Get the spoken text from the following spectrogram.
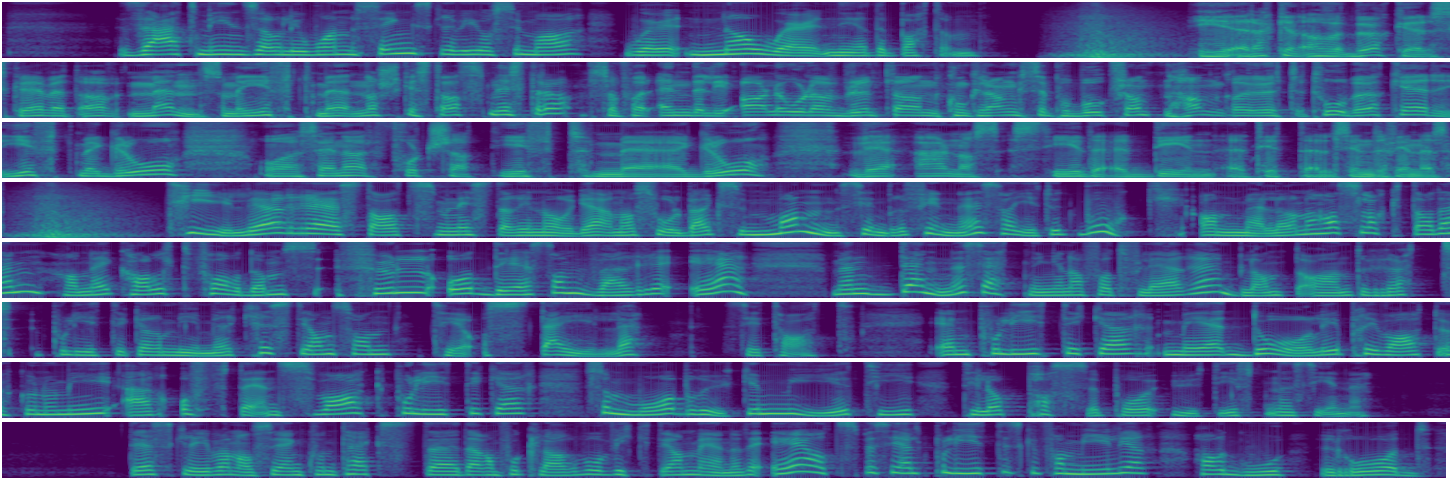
That means only one thing, skriver Josimar, we're nowhere near the bottom. I rekken av bøker skrevet av menn som er gift med norske statsministre, så får endelig Arne Olav Brundtland konkurranse på bokfronten. Han ga ut to bøker, Gift med Gro, og senere Fortsatt gift med Gro. Ved Ernas side er din tittel, Sindre Finnes. Tidligere statsminister i Norge, Erna Solbergs mann, Sindre Finnes, har gitt ut bok. Anmelderne har slagtet den. Han er kaldt fordomsfull og det som værre er. Men denne setningen har fått flere, blandt andet rødt politiker Mimir Kristiansson, til at stejle. Citat. En politiker med dårlig privatøkonomi er ofte en svag politiker, som må bruge mye tid til at passe på utgiftene sine. Det skriver han også i en kontekst, eh, der han forklarer, hvor vigtig han mener det er, at specielt politiske familier har god råd.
